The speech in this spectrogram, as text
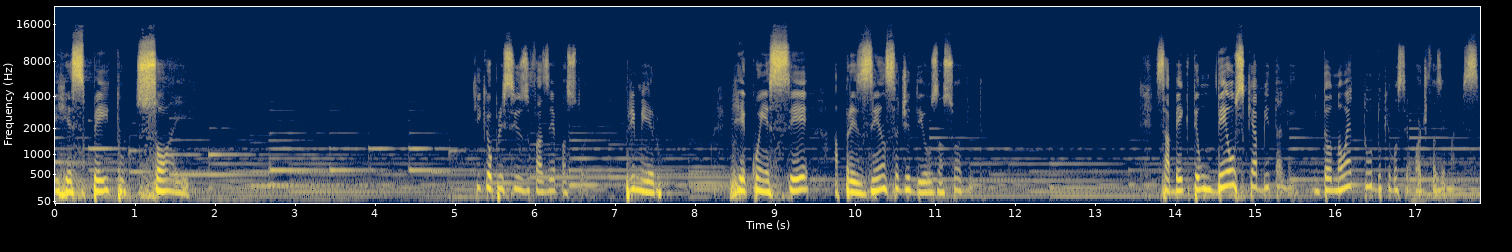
e respeito só a Ele. O que, que eu preciso fazer, pastora? Primeiro, reconhecer a presença de Deus na sua vida. Saber que tem um Deus que habita ali. Então não é tudo que você pode fazer mais.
